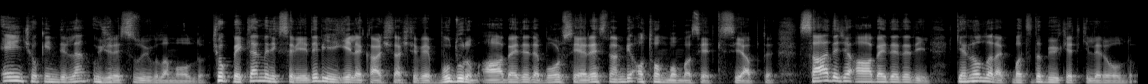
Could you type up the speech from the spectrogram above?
en çok indirilen ücretsiz uygulama oldu. Çok beklenmedik seviyede bir ilgiyle karşılaştı ve bu durum ABD'de borsaya resmen bir atom bombası etkisi yaptı. Sadece ABD'de değil, genel olarak batıda büyük etkileri oldu.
